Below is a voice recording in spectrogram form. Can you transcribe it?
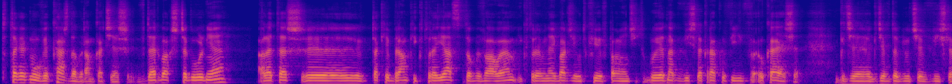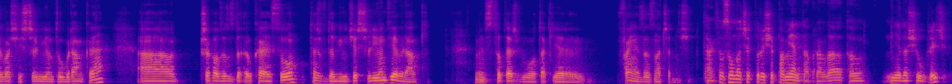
to tak jak mówię, każda bramka cieszy. W derbach szczególnie, ale też y, takie bramki, które ja zdobywałem i które mi najbardziej utkwiły w pamięci, to były jednak w Wiśle Kraków i w ŁKS-ie, gdzie, gdzie w debiucie w Wiśle właśnie strzeliłem tą bramkę, a przechodząc do ŁKS-u też w debiucie strzeliłem dwie bramki. Więc to też było takie fajne zaznaczenie się. Tak, to są mecze, które się pamięta, prawda? To nie da się ukryć.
